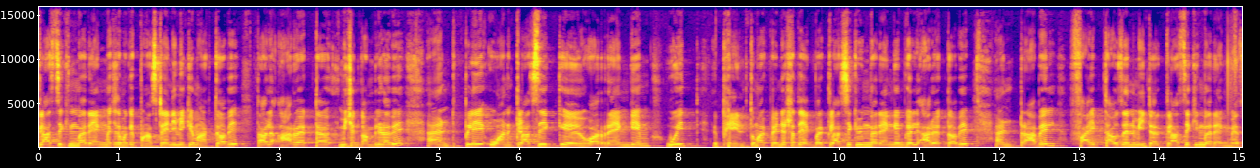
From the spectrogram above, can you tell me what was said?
ক্লাসিক কিংবা র্যাঙ্ক ম্যাচে তোমাকে পাঁচটা এনিমিকে মারতে হবে, তাহলে আরও একটা মিশন কমপ্লিট হবে। And play one classic or rank game with friend তোমার ফ্রেন্ডের সাথে একবার ক্লাসিক কিংবা র্যাঙ্ক গেম খেললে আরও একটা হবে। And travel five thousand metre classic কিংবা র্যাঙ্ক ম্যাচ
